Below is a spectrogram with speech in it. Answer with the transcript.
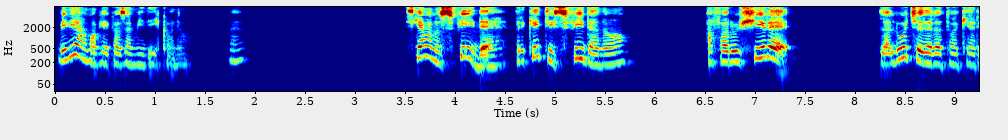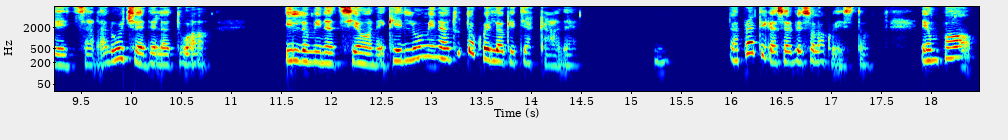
Vediamo che cosa mi dicono. Eh? Si chiamano sfide, perché ti sfidano a far uscire la luce della tua chiarezza, la luce della tua illuminazione, che illumina tutto quello che ti accade. Mm. La pratica serve solo a questo. È un po'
